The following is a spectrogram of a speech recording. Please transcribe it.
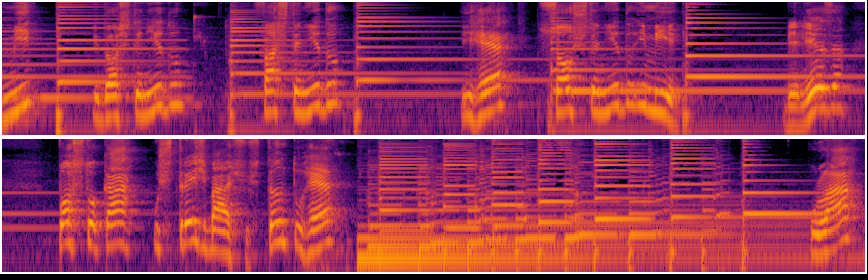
Mi e Dó sustenido, Fá sustenido e Ré, Sol sustenido e Mi. Beleza? Posso tocar os três baixos, tanto Ré, o Lá,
